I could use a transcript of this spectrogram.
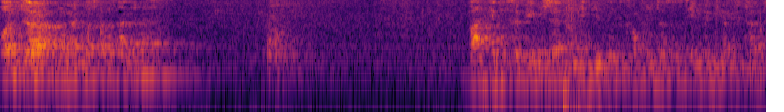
Und, äh, Moment, was war das anderes? Was gibt es für Bibelstellen, in konkret das System bekämpft hat?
